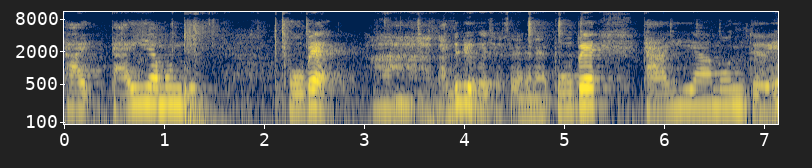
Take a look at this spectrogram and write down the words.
다이, 다이아몬드. 보배. 아 반대로 읽으셨어야 되나요? 보배 다이아몬드의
